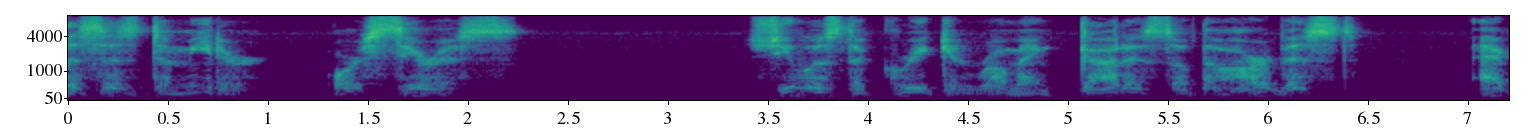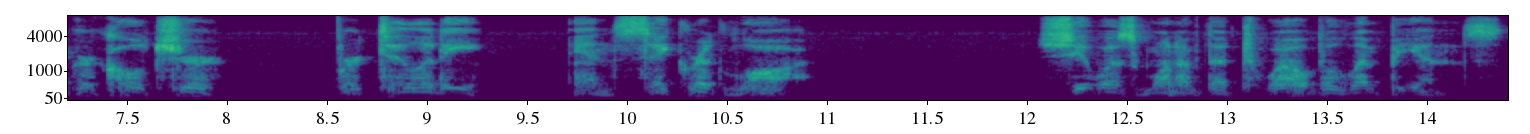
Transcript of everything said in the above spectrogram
This is Demeter, or Ceres. She was the Greek and Roman goddess of the harvest, agriculture, fertility, and sacred law. She was one of the twelve Olympians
